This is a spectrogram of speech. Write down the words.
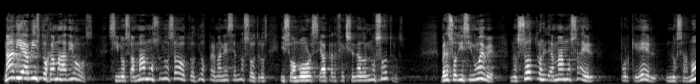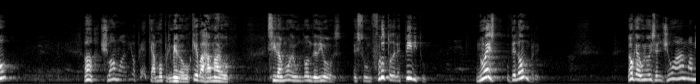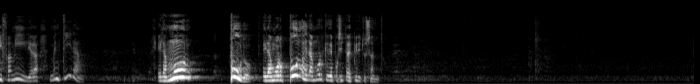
Nadie ha visto jamás a Dios. Si nos amamos unos a otros, Dios permanece en nosotros y su amor se ha perfeccionado en nosotros. Verso 19, nosotros le amamos a Él porque Él nos amó ah, yo amo a Dios, pero te amó primero vos, ¿qué vas a amar vos? Si el amor es un don de Dios, es un fruto del Espíritu, no es del hombre. No que uno dice, yo amo a mi familia. Mentira. El amor puro, el amor puro es el amor que deposita el Espíritu Santo.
